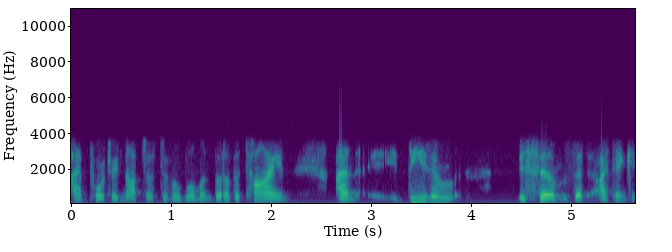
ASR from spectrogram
uh, portrait, not just of a woman, but of a time. And these are films that I think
